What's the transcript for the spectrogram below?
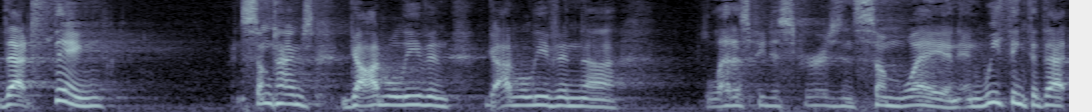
that thing. And sometimes God will even, God will even uh, let us be discouraged in some way. And, and we think that, that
